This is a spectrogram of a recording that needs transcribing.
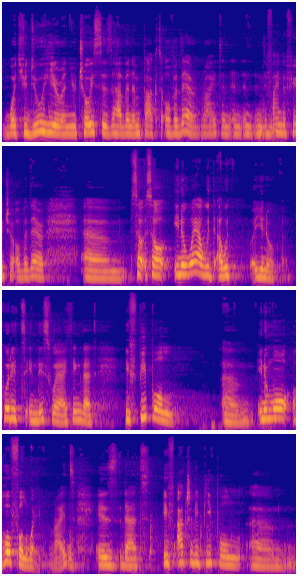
what you do here and your choices have an impact over there, right, and and, and, and define the future over there. Um, so so in a way, I would I would you know put it in this way. I think that if people um, in a more hopeful way, right? Is that if actually people, um,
